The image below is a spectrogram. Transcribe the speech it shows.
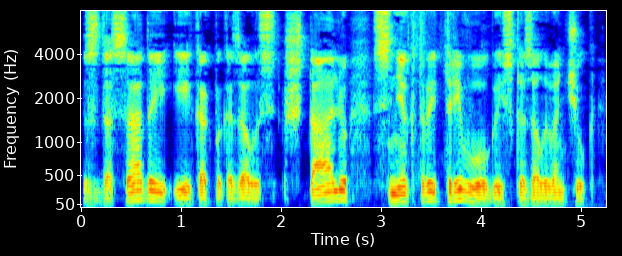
С досадой и, как показалось, шталю, с некоторой тревогой, — сказал Иванчук. —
